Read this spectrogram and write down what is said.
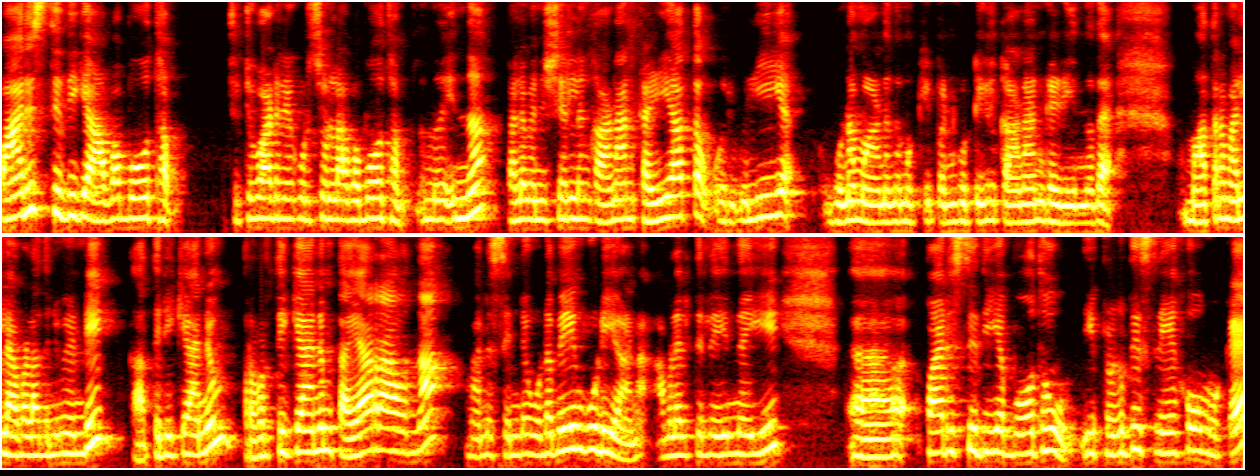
പാരിസ്ഥിതിക അവബോധം ചുറ്റുപാടിനെ കുറിച്ചുള്ള അവബോധം നമ്മൾ ഇന്ന് പല മനുഷ്യരിലും കാണാൻ കഴിയാത്ത ഒരു വലിയ ഗുണമാണ് നമുക്ക് ഈ പെൺകുട്ടിയിൽ കാണാൻ കഴിയുന്നത്. മാത്രമല്ല അവൾ അതിനുവേണ്ടി കാത്തിരിക്കാനും പ്രവർത്തിക്കാനും തയ്യാറാവുന്ന മനസ്സിന്റെ ഉടമയും കൂടിയാണ്. അവളിൽ തെളിയുന്ന ഈ പാരിസ്ഥിതിക ബോധവും ഈ പ്രകൃതി സ്നേഹവും ഒക്കെ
